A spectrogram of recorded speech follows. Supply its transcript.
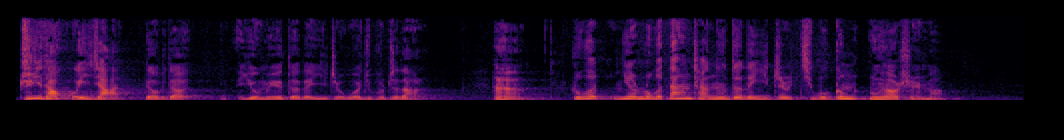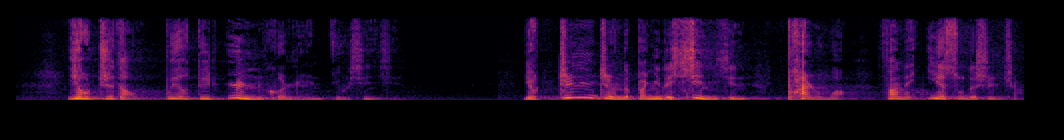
至于他回家得不到有没有得到医治，我就不知道了。嗯，如果你如果当场能得到医治，岂不更荣耀神吗？要知道，不要对任何人有信心，要真正的把你的信心盼望放在耶稣的身上。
